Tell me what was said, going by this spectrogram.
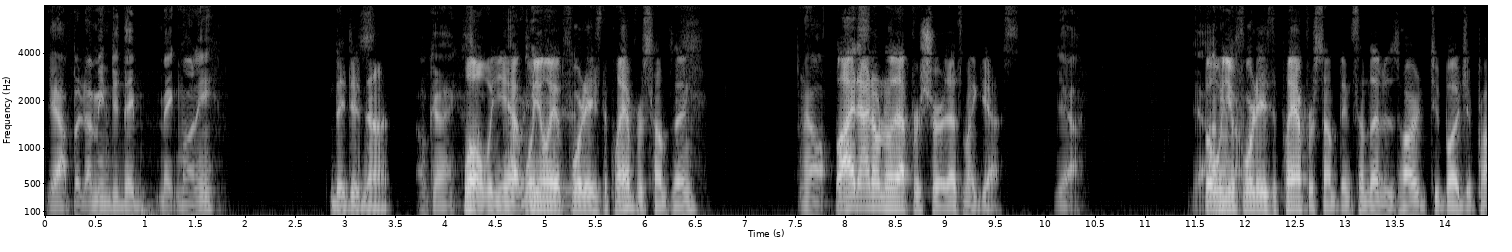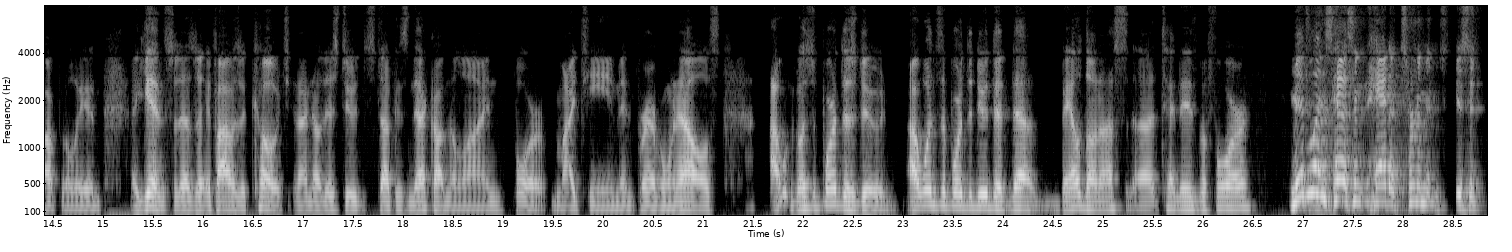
yeah, but I mean, did they make money? They did not. Okay. Well, when you have when you only have four days to plan for something. Well, Well, I, I don't know that for sure. That's my guess. yeah. Yeah, But when you have four days to plan for something, sometimes it's hard to budget properly. And again, so that's if I was a coach and I know this dude stuck his neck on the line for my team and for everyone else, I would go support this dude. I wouldn't support the dude that, that bailed on us uh, ten days before. Midlands hasn't had a tournament. Is it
